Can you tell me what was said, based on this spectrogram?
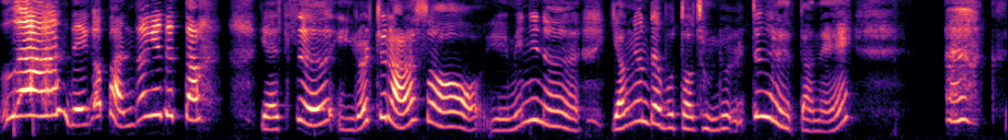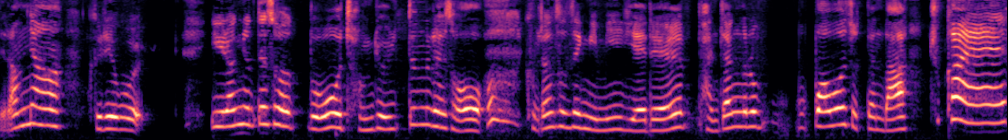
우와 내가 반장이 됐다. 예스 이럴 줄 알았어. 예민이는 2학년 때부터 전교 1등을 했다네. 아 그럼요. 그리고 1학년 때서도 전교 1등을 해서 교장 선생님이 얘를 반장으로 뽑아줬단다. 축하해.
